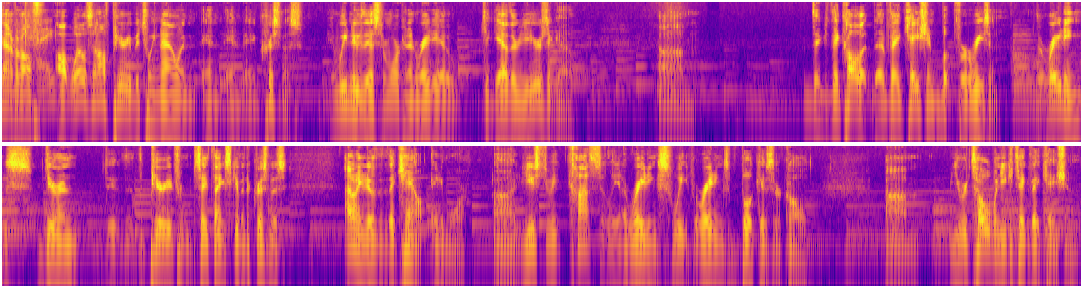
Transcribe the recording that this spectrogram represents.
of an Okay. off, off well it's an off period between now and, and, and, and christmas and we knew this from working in radio together years ago um, they, they call it a vacation book for a reason the ratings during the, the, the period from say thanksgiving to christmas i don't even know that they count anymore uh, used to be constantly in a rating sweep a ratings book as they're called um, you were told when you could take vacation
